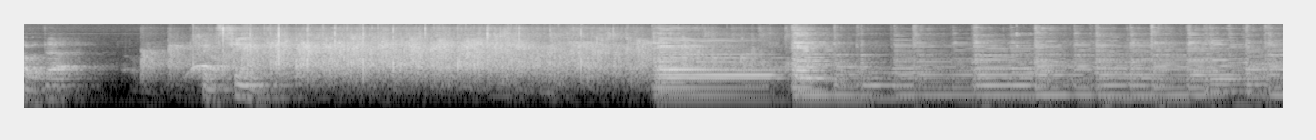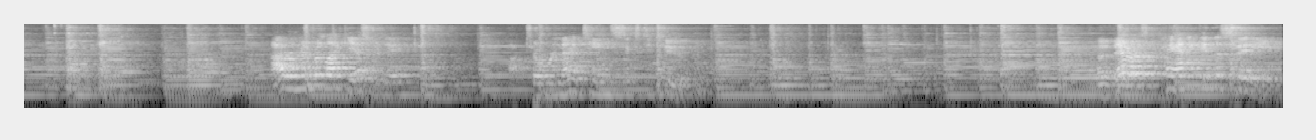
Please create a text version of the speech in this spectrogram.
How about that? Things change. Like yesterday, October 1962. There was panic in the city.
